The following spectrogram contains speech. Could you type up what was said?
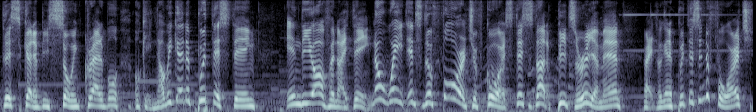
This is gonna be so incredible. Okay, now we gotta put this thing in the oven, I think. No, wait, it's the forge, of course. This is not a pizzeria, man. Right, we're gonna put this in the forge.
